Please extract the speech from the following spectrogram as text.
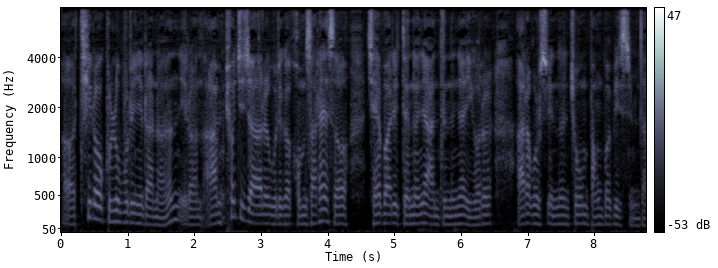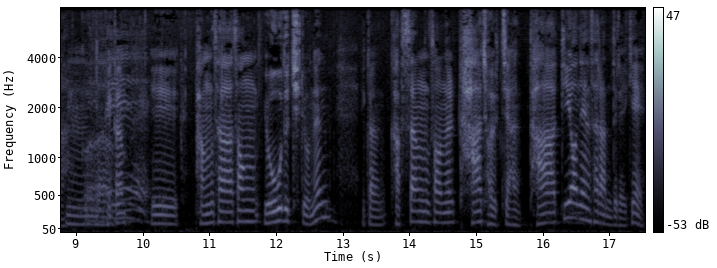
어, 티로글로불린이라는 이런 암 표지자를 우리가 검사를 해서 재발이 됐느냐 안 됐느냐 이거를 알아볼 수 있는 좋은 방법이 있습니다. 음, 그러니까 네. 이 방사성 요오드 치료는 그러니까 갑상선을 다 절제한, 다 띄어낸 사람들에게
